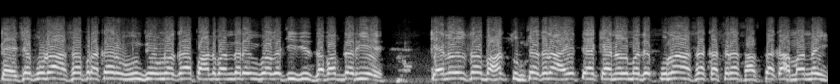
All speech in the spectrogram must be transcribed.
त्याच्या पुढे असा प्रकार होऊन देऊ नका. पाटबंधारे विभागाची जी जबाबदारी आहे कॅनलचा भाग तुमच्याकडे आहे. त्या कॅनलमध्ये पुन्हा असा कचरा साचता कामा नाही.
